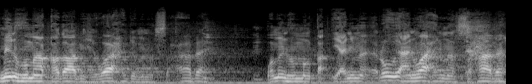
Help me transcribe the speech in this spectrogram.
منه ما قضى به واحد من الصحابة ومنهم من يعني روي عن واحد من الصحابة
